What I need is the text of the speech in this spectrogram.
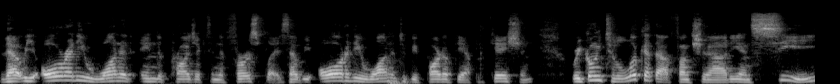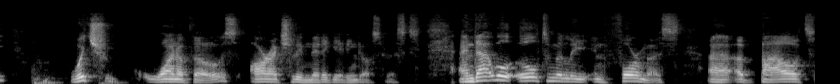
that we already wanted in the project in the first place, that we already wanted to be part of the application, we're going to look at that functionality and see which one of those are actually mitigating those risks. And that will ultimately inform us uh, about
